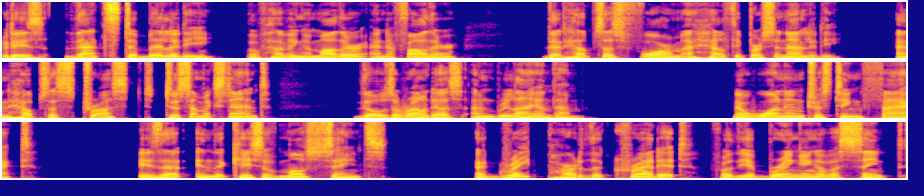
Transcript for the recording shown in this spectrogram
It is that stability of having a mother and a father that helps us form a healthy personality and helps us trust, to some extent, those around us and rely on them. Now, one interesting fact is that in the case of most saints, a great part of the credit for the upbringing of a saint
